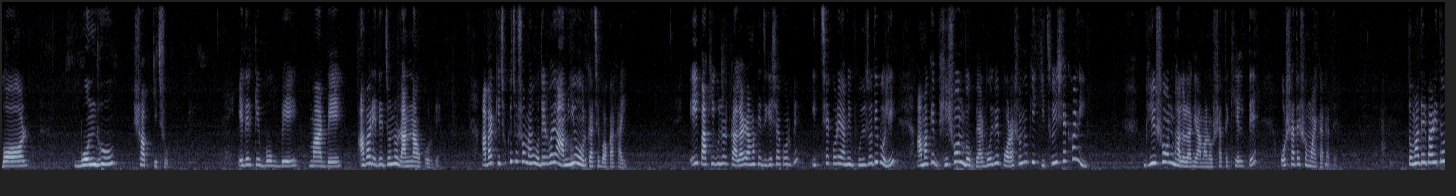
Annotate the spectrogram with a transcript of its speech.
বর, বন্ধু, সব কিছু। এদেরকে বকবে, মারবে, আবার এদের জন্য রান্নাও করবে। আবার কিছু কিছু সময় ওদের হয়ে আমিও ওর কাছে বকা খাই। এই পাখিগুলোর কালার আমাকে জিজ্ঞাসা করবে, ইচ্ছে করে আমি ভুল যদি বলি, আমাকে ভীষণ বকবে আর বলবে, পড়াশুনো কি কিছুই শেখনি? ভীষণ ভালো লাগে আমার ওর সাথে খেলতে, ওর সাথে সময় কাটাতে। তোমাদের বাড়িতেও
